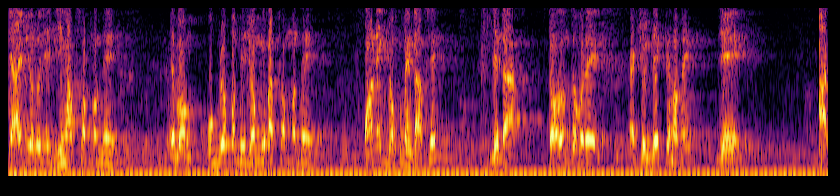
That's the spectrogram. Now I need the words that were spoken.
যে আইডিওলজি জিহাদ সম্বন্ধে এবং উগ্রপন্থী জঙ্গিবাদ সম্বন্ধে অনেক ডকুমেন্ট আছে, যেটা তদন্ত করে অ্যাকচুয়ালি দেখতে হবে যে আর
